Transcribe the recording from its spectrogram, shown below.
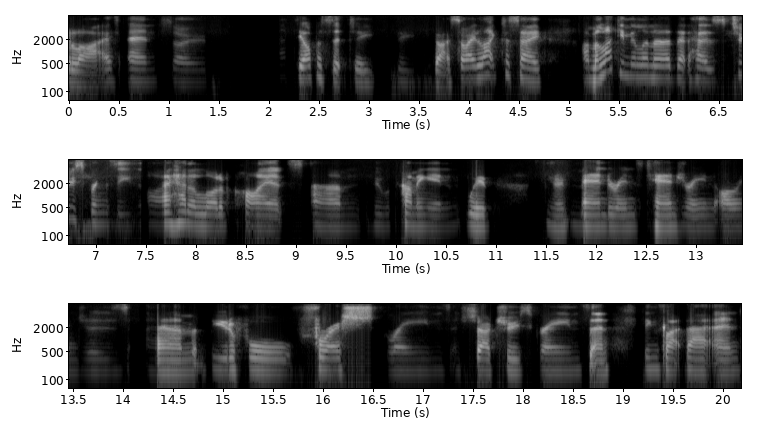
July. And so that's the opposite to, to you guys. So, I like to say, I'm a lucky milliner that has two spring seasons. I had a lot of clients um, who were coming in with you know, mandarins, tangerine, oranges, um, beautiful fresh greens and chartreuse greens and things like that. And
